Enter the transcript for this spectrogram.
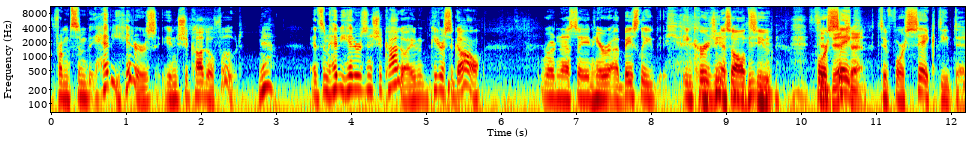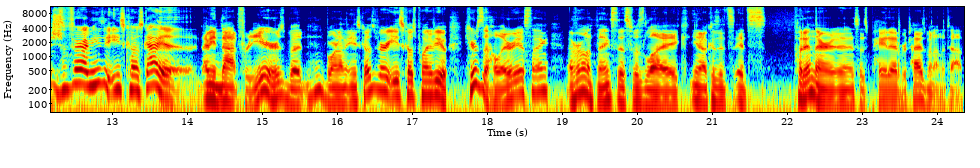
from some heavy hitters in Chicago food Yeah. and some heavy hitters in Chicago. I mean, Peter Segal wrote an essay in here, uh, basically encouraging us all to forsake to forsake deep dish. He's a very, I mean, he's an East Coast guy. Uh, I mean, not for years, but he was born on the East Coast. Very East Coast point of view. Here's the hilarious thing: everyone thinks this was like, you know, because it's it's put in there and it says paid advertisement on the top.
